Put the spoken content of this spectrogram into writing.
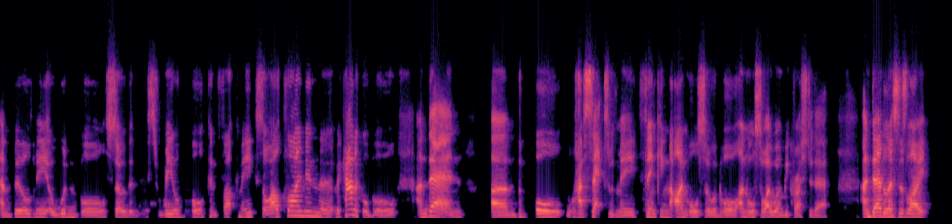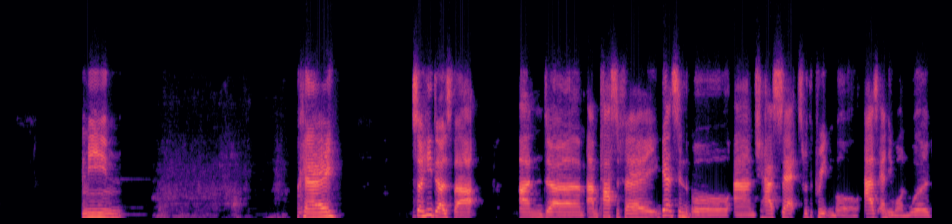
and build me a wooden bull so that this real bull can fuck me? So I'll climb in the mechanical bull and then um, the bull will have sex with me, thinking that I'm also a bull, and also I won't be crushed to death. And Daedalus is like, I mean, okay, so he does that, and um, and Pasiphae gets in the bull, and she has sex with the Cretan bull, as anyone would,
